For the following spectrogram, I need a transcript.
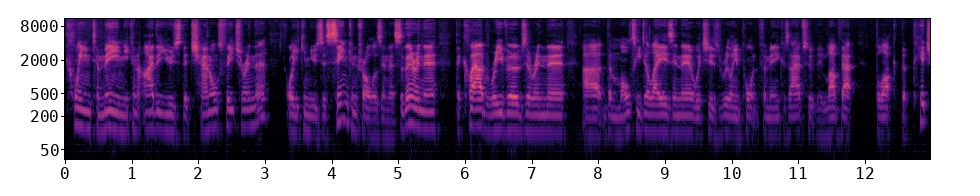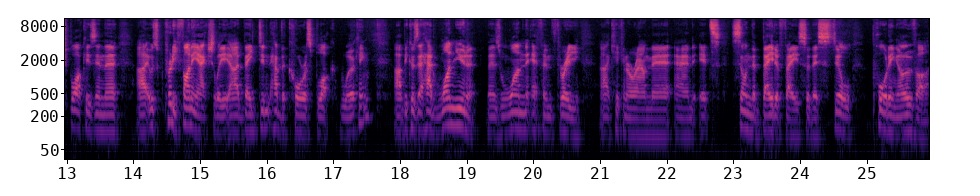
clean to mean. You can either use the channels feature in there, or you can use the scene controllers in there. So they're in there, the cloud reverbs are in there, uh, the multi-delay is in there, which is really important for me because I absolutely love that block. The pitch block is in there. Uh, it was pretty funny actually. Uh, they didn't have the chorus block working uh, because they had one unit. There's one FM3 uh, kicking around there and it's still in the beta phase so they're still porting over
